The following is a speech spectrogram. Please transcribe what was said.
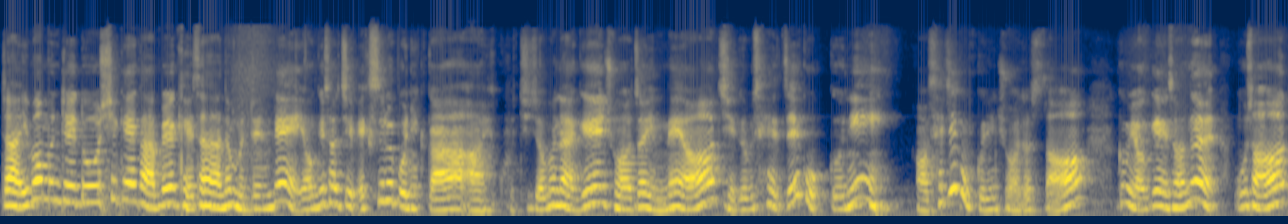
자, 이번 문제도 시계값을 계산하는 문제인데 여기서 지금 x를 보니까 아이고 지저분하게 주어져 있네요. 지금 세제곱근이 어, 세제곱근이 주어졌어. 그럼 여기에서는 우선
